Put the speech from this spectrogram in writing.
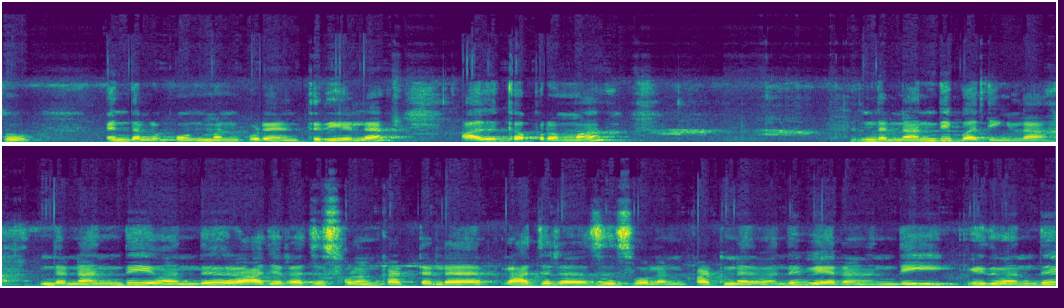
ஸோ எந்த அளவுக்கு உண்மைன்னு கூட எனக்கு தெரியலை. அதுக்கப்புறமா இந்த நந்தி பார்த்தீங்களா இந்த நந்தி வந்து ராஜராஜ சோழன் கட்டலை. ராஜராஜ சோழன் கட்டினது வந்து வேறு நந்தி. இது வந்து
